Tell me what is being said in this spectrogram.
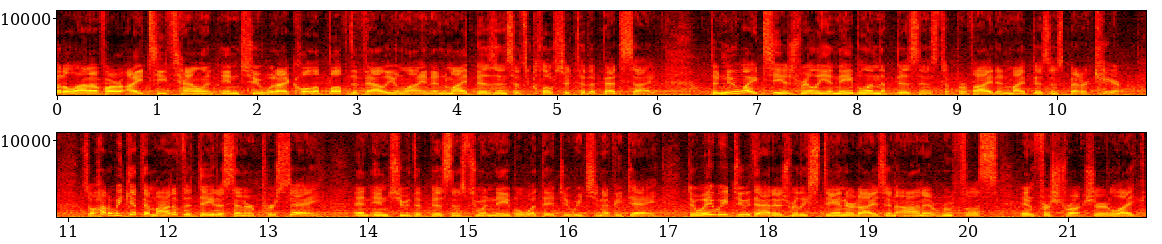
put a lot of our IT talent into what I call above the value line. And in my business, it's closer to the bedside. The new IT is really enabling the business to provide, in my business, better care. So how do we get them out of the data center per se and into the business to enable what they do each and every day? The way we do that is really standardizing on a ruthless infrastructure like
